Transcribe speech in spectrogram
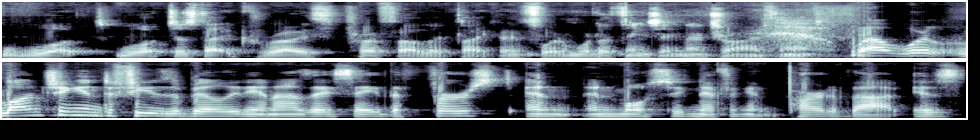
What what does that growth profile look like going forward, and what are things that are going to drive that? Well, we're launching into feasibility, and as I say, the first and, and most significant part of that is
